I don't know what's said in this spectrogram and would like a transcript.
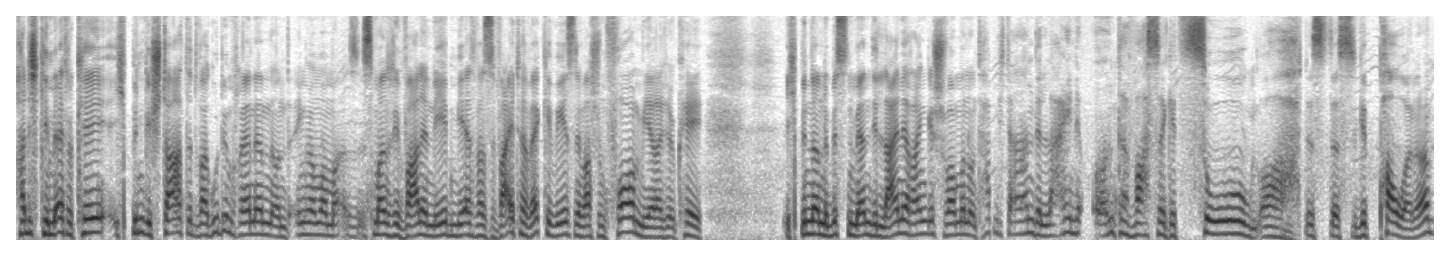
hatte ich gemerkt, okay, ich bin gestartet, war gut im Rennen und irgendwann mal ist mein Rivale neben mir etwas weiter weg gewesen, der war schon vor mir. Da dachte ich, okay, ich bin dann ein bisschen mehr in die Leine reingeschwommen und habe mich dann an der Leine unter Wasser gezogen. Oh, das, das gibt Power. Ne?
